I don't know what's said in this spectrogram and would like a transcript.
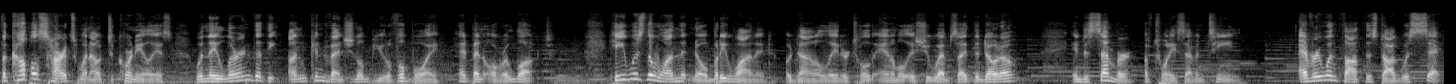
The couple's hearts went out to Cornelius when they learned that the unconventional beautiful boy had been overlooked. He was the one that nobody wanted, O'Donnell later told animal issue website The Dodo, in December of 2017. Everyone thought this dog was sick.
